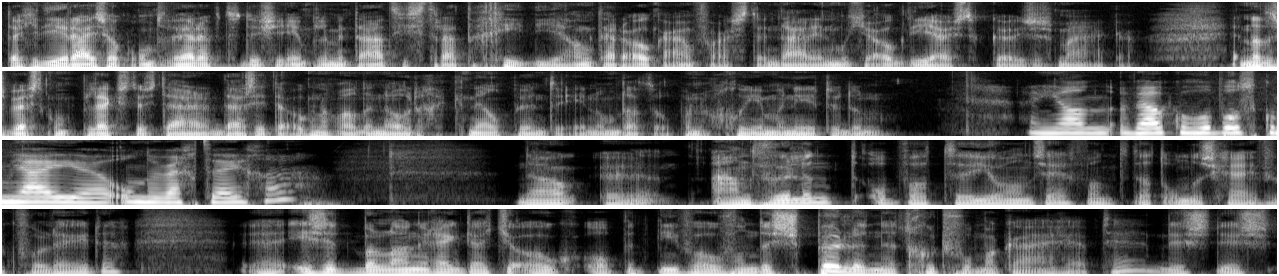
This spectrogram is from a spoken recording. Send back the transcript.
dat je die reis ook ontwerpt. Dus je implementatiestrategie, die hangt daar ook aan vast. En daarin moet je ook de juiste keuzes maken. En dat is best complex, dus daar, daar zitten ook nog wel de nodige knelpunten in om dat op een goede manier te doen. En Jan, welke hobbels kom jij onderweg tegen? Nou, uh, aanvullend op wat uh, Johan zegt, want dat onderschrijf ik volledig. Uh, is het belangrijk dat je ook op het niveau van de spullen het goed voor elkaar hebt. Hè? Dus, dus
